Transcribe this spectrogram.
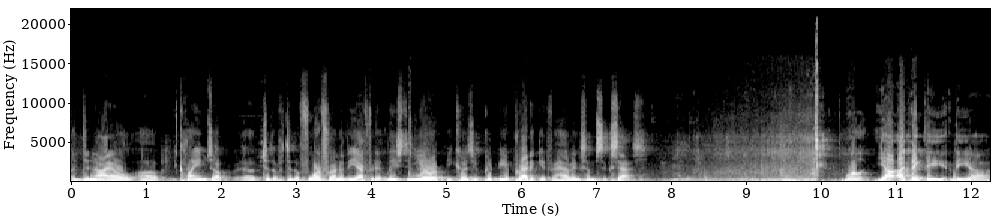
uh, denial uh, claims up uh, to, the, to the forefront of the effort, at least in Europe, because it could be a predicate for having some success. Well, yeah, I think the, the uh,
